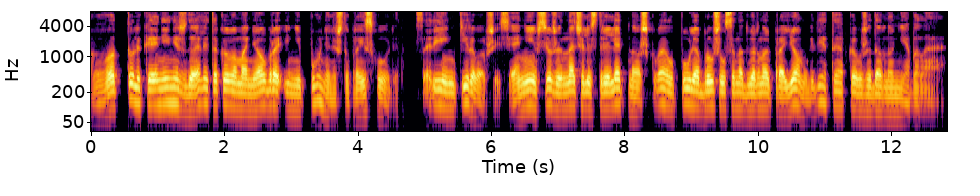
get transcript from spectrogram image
Вот только они не ждали такого маневра и не поняли, что происходит. Сориентировавшись, они все же начали стрелять, но шквал пуль обрушился на дверной проем, где тапка уже давно не было.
